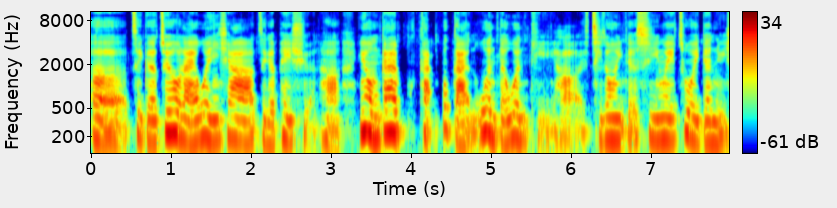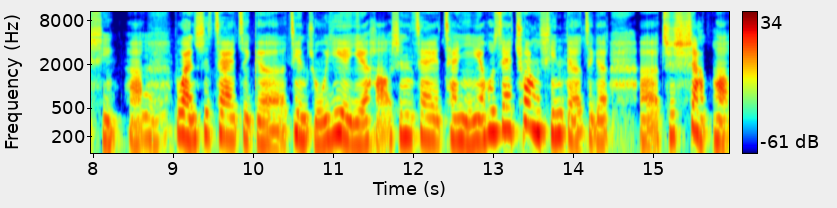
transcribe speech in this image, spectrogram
呃，这个最后来问一下这个配选哈，因为我们刚才不敢不敢问的问题哈，其中一个是因为作为一个女性哈，嗯不管是在这个建筑业也好，甚至在餐饮业或者在创新的这个呃之上哈，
